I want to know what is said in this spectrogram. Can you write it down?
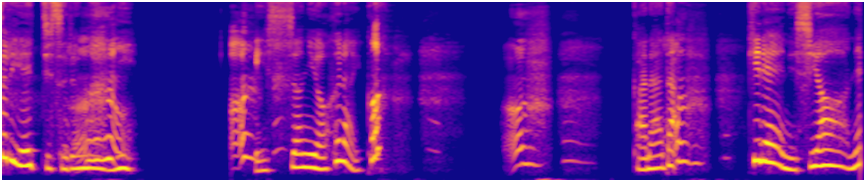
つりエッチする前に、一緒にお風呂行こ。体、きれいにしようね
